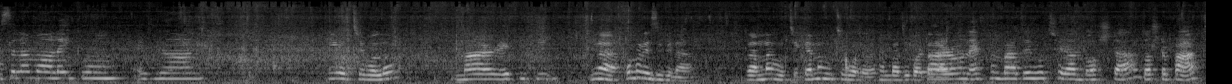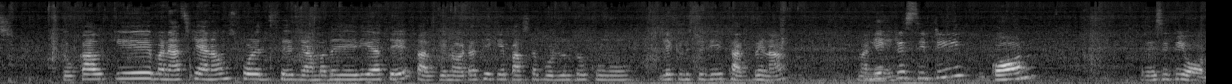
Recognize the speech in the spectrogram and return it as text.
আসসালামু আলাইকুম এভরিওয়ান কি হচ্ছে বলো? মার রেসিপি না কোনো রেসিপি না। রান্না হচ্ছে। কেন হচ্ছে বলো? এখন বাজে কয়টা? কারণ এখন বাজে হচ্ছে রাত দশটা দশটা পাঁচ। তো কালকে মানে আজকে অ্যানাউন্স করে দিচ্ছে যে আমাদের এরিয়াতে কালকে নয়টা থেকে পাঁচটা পর্যন্ত কোনো ইলেকট্রিসিটি থাকবে না। মানে ইলেকট্রিসিটি গন রেসিপি অন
